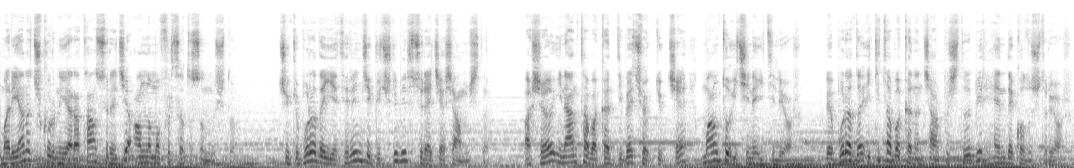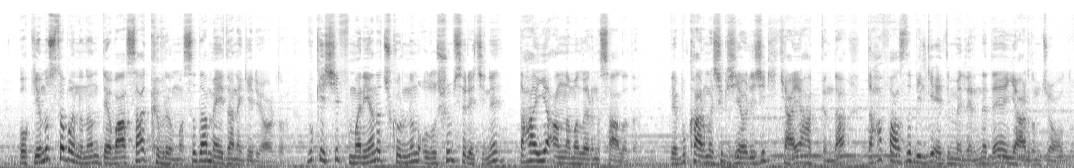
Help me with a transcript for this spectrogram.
Mariana Çukuru'nu yaratan süreci anlama fırsatı sunmuştu. Çünkü burada yeterince güçlü bir süreç yaşanmıştı. Aşağı inen tabaka dibe çöktükçe manto içine itiliyor ve burada iki tabakanın çarpıştığı bir hendek oluşturuyor. Okyanus tabanının devasa kıvrılması da meydana geliyordu. Bu keşif Mariana Çukuru'nun oluşum sürecini daha iyi anlamalarını sağladı ve bu karmaşık jeolojik hikaye hakkında daha fazla bilgi edinmelerine de yardımcı oldu.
